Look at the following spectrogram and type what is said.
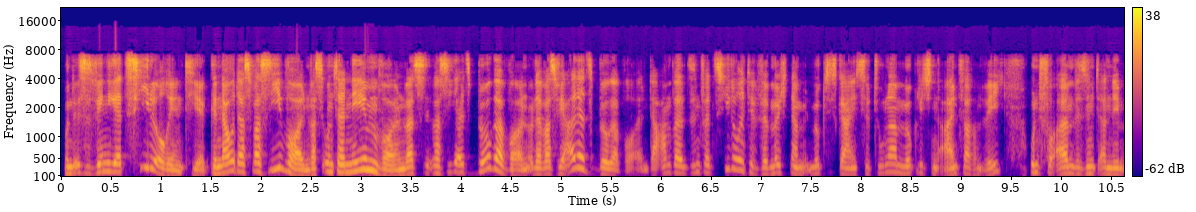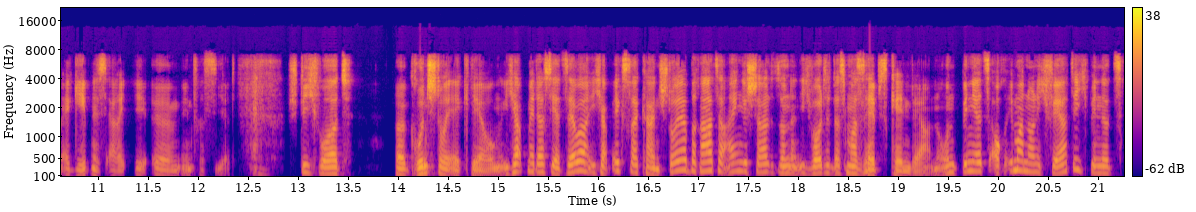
Und es ist weniger zielorientiert. Genau das, was Sie wollen, was Unternehmen wollen, was, was Sie als Bürger wollen oder was wir alle als Bürger wollen. Da wir, sind wir zielorientiert. Wir möchten damit möglichst gar nichts zu tun haben, möglichst einen einfachen Weg. Und vor allem, wir sind an dem Ergebnis äh, interessiert. Stichwort äh, Grundsteuererklärung. Ich habe mir das jetzt selber, ich habe extra keinen Steuerberater eingeschaltet, sondern ich wollte das mal selbst kennenlernen und bin jetzt auch immer noch nicht fertig. Bin jetzt,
